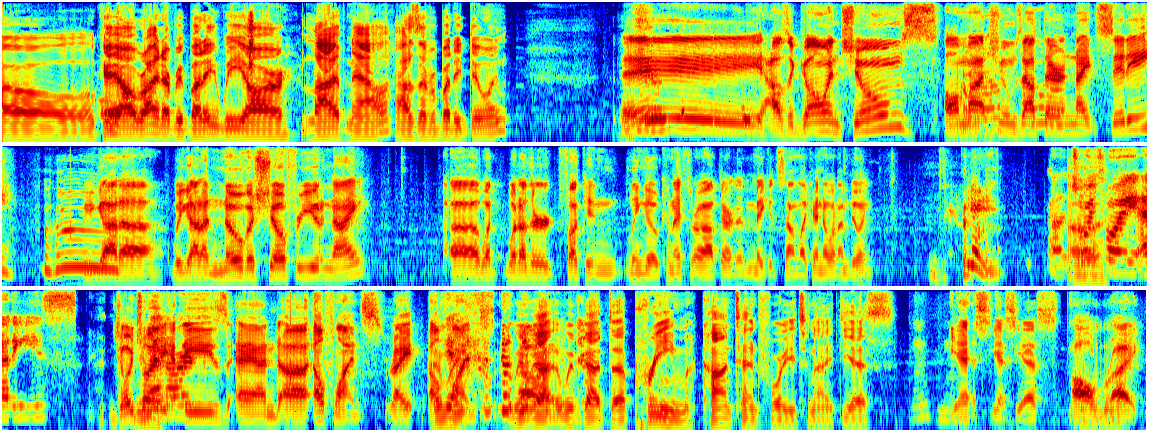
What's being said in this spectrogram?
Oh, okay. All right, everybody. We are live now. How's everybody doing? Hey, how's it going, chooms? All my chooms out there in Night City. We got a we got a Nova show for you tonight. Uh, what what other fucking lingo can I throw out there to make it sound like I know what I'm doing? Uh, Joy Uh, Toy Eddie's. Joy Toy And art. Eddies and uh, Elf Lines, right? Elf we- Lines. We've Um, got we've got uh, preem content for you tonight. Yes. Mhm. Yes, yes, yes. All Mhm. right.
